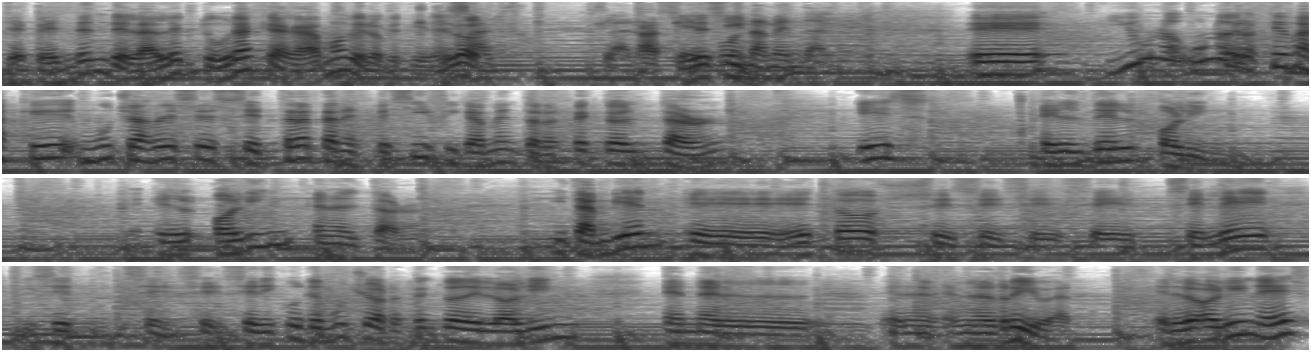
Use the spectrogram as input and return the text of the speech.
dependen de la lectura que hagamos de lo que tiene el otro. Claro, Así que es fundamental. Eh, y uno, uno de los temas que muchas veces se tratan específicamente respecto del turn es el del all-in. El all-in en el turn. Y también eh, esto se, se- se- se- lee y se, se- se- se discute mucho respecto del all-in en el, en, el, en el river. El all-in es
